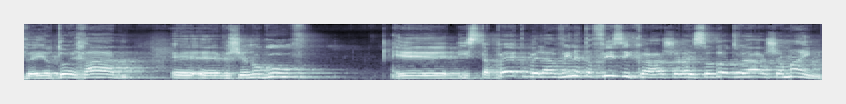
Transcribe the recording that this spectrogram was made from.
והיותו אחד ושאינו גוף הסתפק בלהבין את הפיזיקה של היסודות והשמיים.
